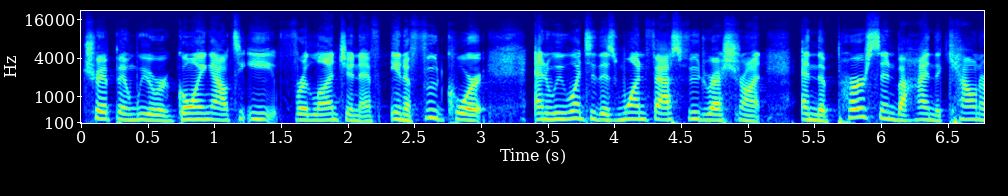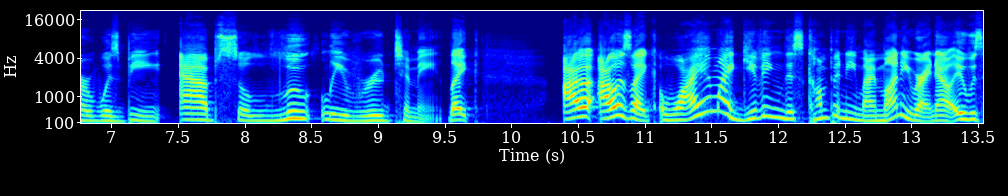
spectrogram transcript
trip and we were going out to eat for lunch in a, in a food court. And we went to this one fast food restaurant, and the person behind the counter was being absolutely rude to me. Like, I, I was like, why am I giving this company my money right now? It was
